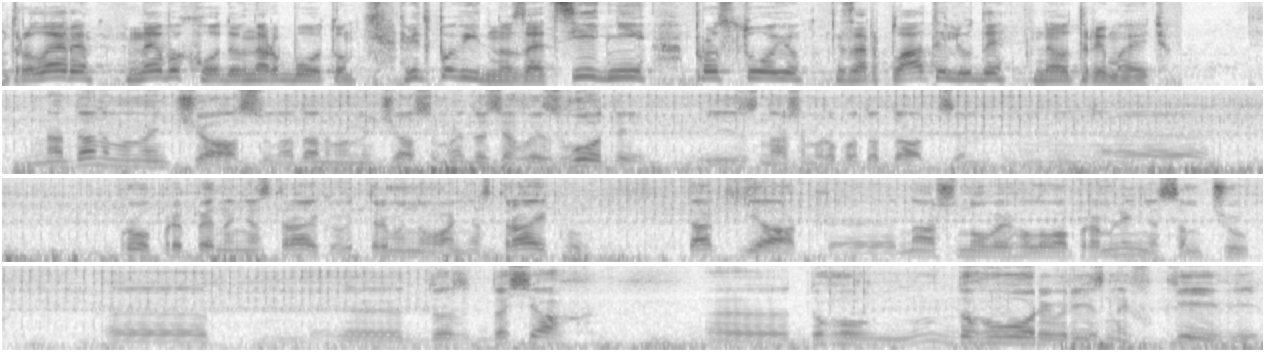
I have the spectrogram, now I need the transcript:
контролери, не виходив на роботу. Відповідно, за ці дні простою зарплати люди не отримають. На даний момент часу, на даний момент часу ми досягли згоди із нашим роботодавцем е, про припинення страйку, відтермінування страйку, так як е, наш новий голова правління Самчук е, дос- досяг договорів різних в Києві.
